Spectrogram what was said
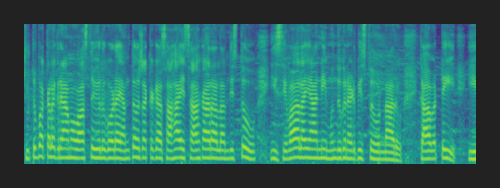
చుట్టుపక్కల గ్రామ వాస్తవ్యులు కూడా ఎంతో చక్కగా సహాయ సహకారాలు అందిస్తూ ఈ శివాలయాన్ని ముందుకు నడిపిస్తూ ఉన్నారు. కాబట్టి ఈ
